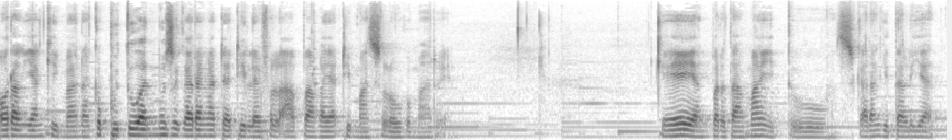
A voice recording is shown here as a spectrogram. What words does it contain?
orang yang gimana? Kebutuhanmu sekarang ada di level apa? Kayak di Maslow kemarin. Oke yang pertama itu. Sekarang kita lihat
